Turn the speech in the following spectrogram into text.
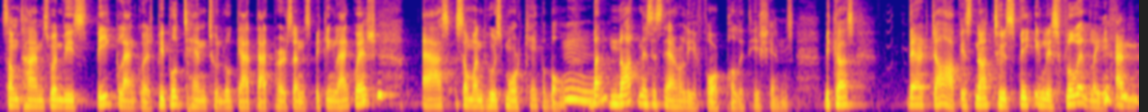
sometimes when we speak language, people tend to look at that person speaking language as someone who's more capable, mm. but not necessarily for politicians, because their job is not to speak English fluently and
